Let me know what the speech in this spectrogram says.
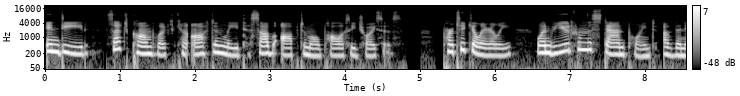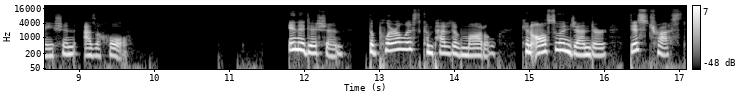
Indeed, such conflict can often lead to suboptimal policy choices, particularly when viewed from the standpoint of the nation as a whole. In addition, the pluralist competitive model can also engender distrust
